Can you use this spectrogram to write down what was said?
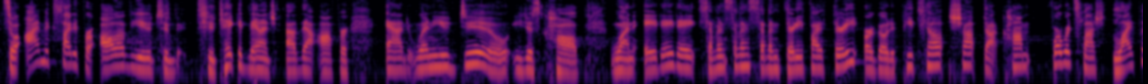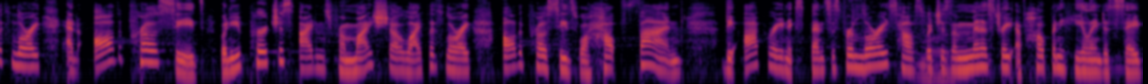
so i'm excited for all of you to to take advantage of that offer and when you do you just call 1-888-777-3530 or go to ptlshop.com forward slash life with lori and all the proceeds. When you purchase items from my show life with lori all the proceeds will help fund the operating expenses for lori's house which is a ministry of hope and healing to save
